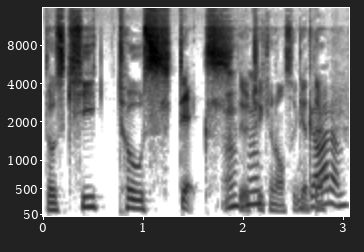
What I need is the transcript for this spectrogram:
those keto sticks that you can also get Mm-hmm. Got there. 'em.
